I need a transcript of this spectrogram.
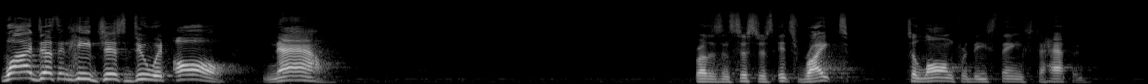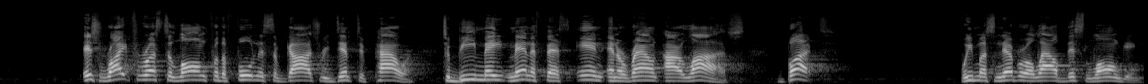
Why doesn't he just do it all now? brothers and sisters, it's right to long for these things to happen. It's right for us to long for the fullness of God's redemptive power to be made manifest in and around our lives. But we must never allow this longing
